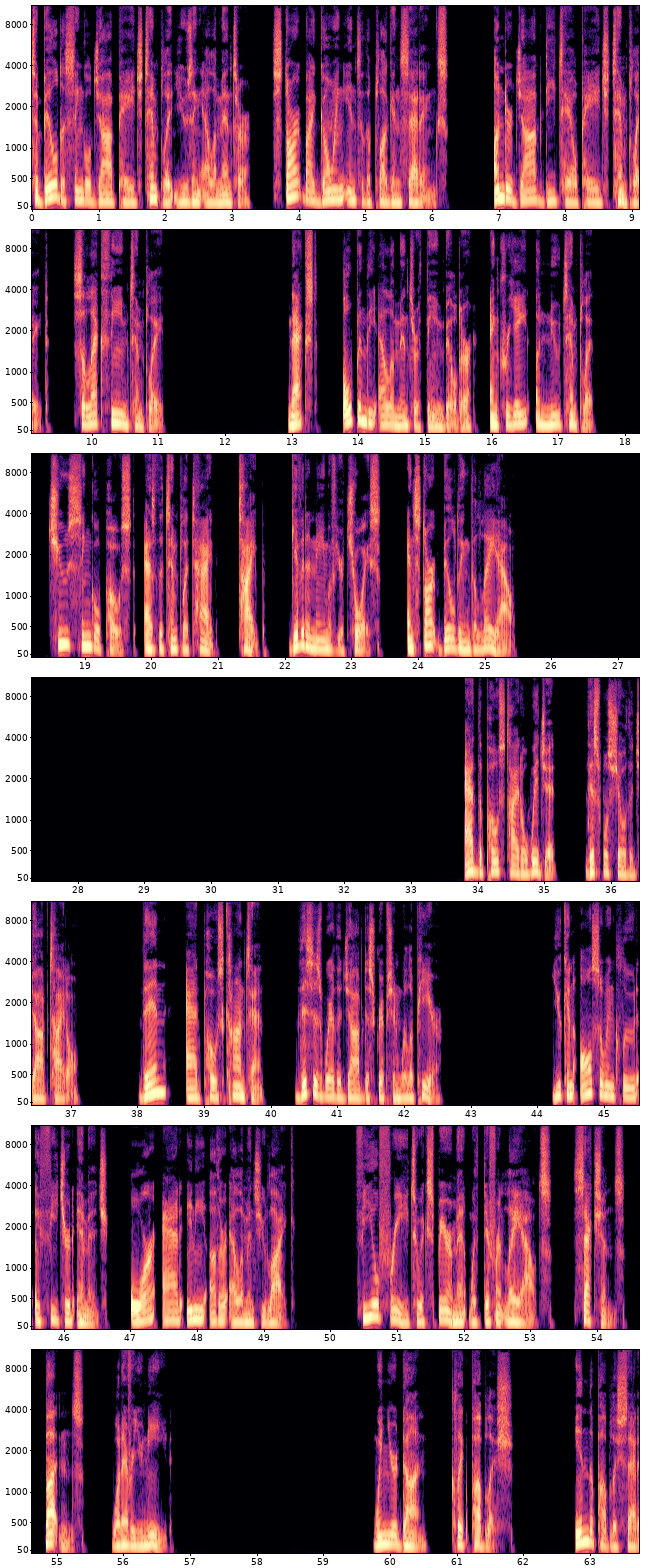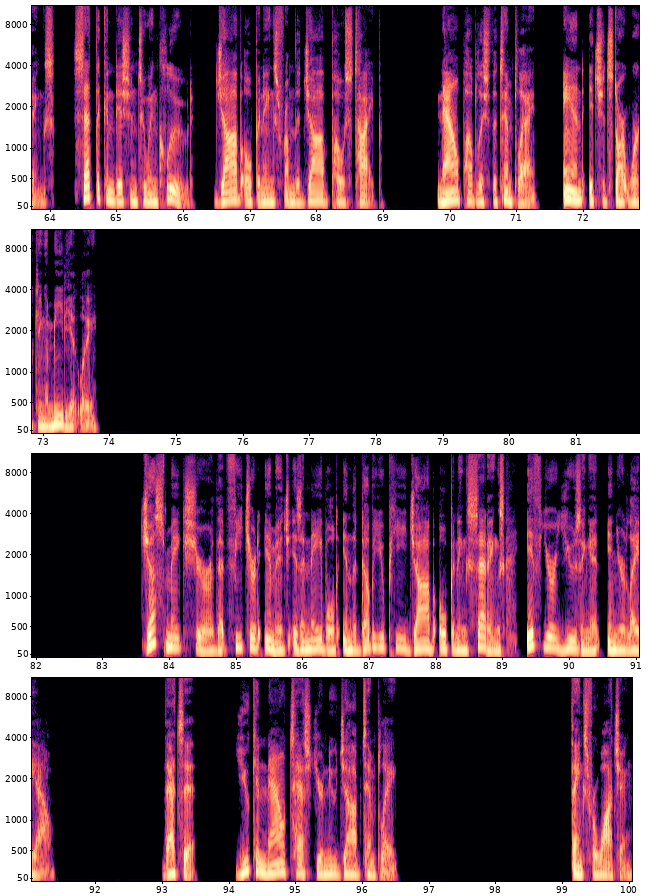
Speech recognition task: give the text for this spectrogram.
To build a single job page template using Elementor, start by going into the plugin settings. Under Job Detail Page Template, select Theme Template. Next, open the Elementor Theme Builder and create a new template. Choose Single Post as the template type, type, give it a name of your choice, and start building the layout. Add the post title widget. This will show the job title. Then add post content. This is where the job description will appear. You can also include a featured image or add any other elements you like. Feel free to experiment with different layouts, sections, buttons, whatever you need. When you're done, click Publish. In the Publish settings, set the condition to include job openings from the job post type. Now publish the template, and it should start working immediately. Just make sure that featured image is enabled in the WP job opening settings if you're using it in your layout. That's it. You can now test your new job template. Thanks for watching.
